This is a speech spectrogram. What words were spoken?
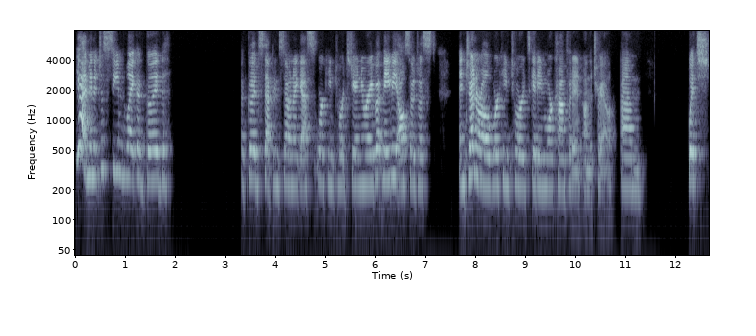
yeah, I mean, it just seemed like a good, a good stepping stone, I guess, working towards January, but maybe also just in general working towards getting more confident on the trail. Um, which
